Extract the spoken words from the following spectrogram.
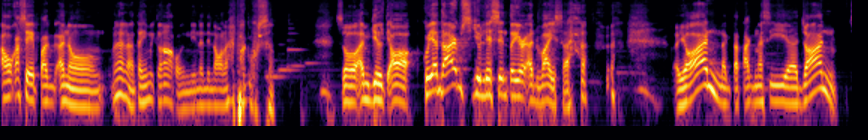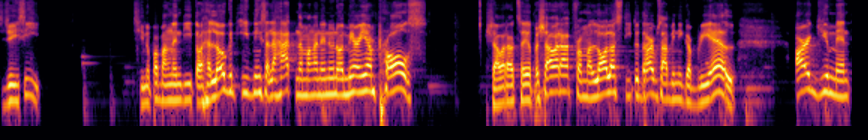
Ako kasi pag ano, wala lang, tahimik lang ako. Hindi na din ako nakipag-usap. So, I'm guilty. Oh, Kuya Darbs, you listen to your advice, ha? Ayun, nagtatag na si uh, John, si JC. Sino pa bang nandito? Hello, good evening sa lahat ng mga nanonood. Miriam Prols. Shout out sa'yo. Pa-shout out from Malolos Tito Darb, sabi ni Gabriel. Argument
